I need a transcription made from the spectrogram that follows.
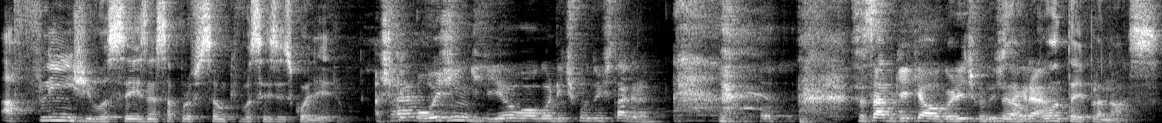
aflige vocês nessa profissão que vocês escolheram? Acho que hoje em dia é o algoritmo do Instagram. Você sabe o que é o algoritmo do Instagram? Não, conta aí pra nós.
